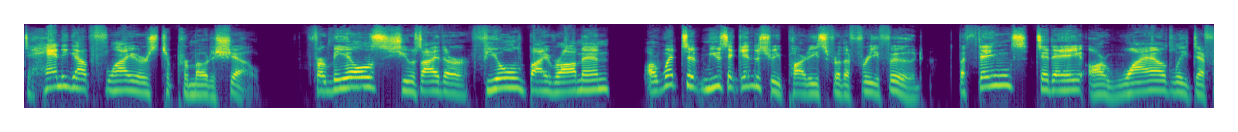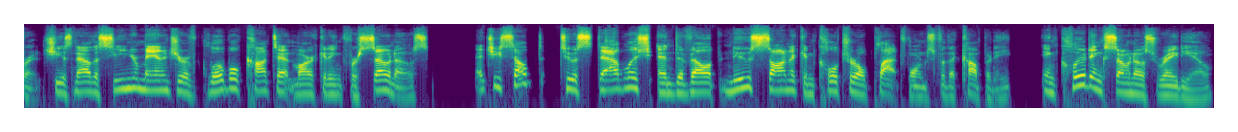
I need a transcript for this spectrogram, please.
to handing out flyers to promote a show. For meals, she was either fueled by ramen or went to music industry parties for the free food. But things today are wildly different. She is now the senior manager of global content marketing for Sonos, and she's helped to establish and develop new sonic and cultural platforms for the company, including Sonos Radio,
